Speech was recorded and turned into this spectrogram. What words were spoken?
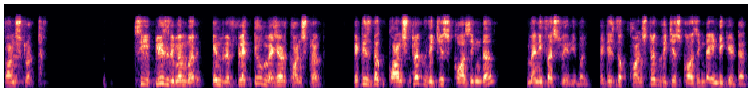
construct, see, please remember in reflective measure construct, it is the construct which is causing the manifest variable. It is the construct which is causing the indicator.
